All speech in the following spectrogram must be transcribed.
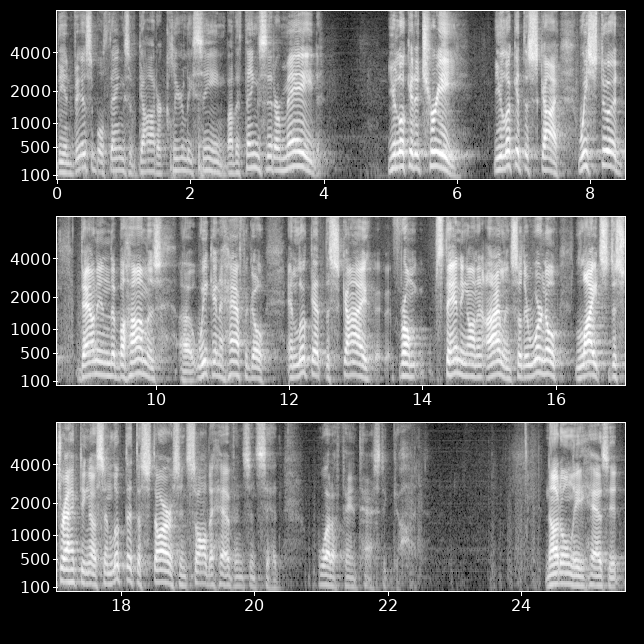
the invisible things of God are clearly seen by the things that are made. You look at a tree, you look at the sky. We stood down in the Bahamas a week and a half ago and looked at the sky from standing on an island, so there were no lights distracting us, and looked at the stars and saw the heavens and said, What a fantastic God. Not only has it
